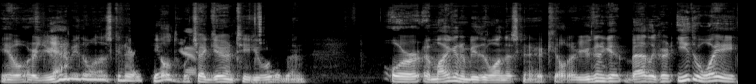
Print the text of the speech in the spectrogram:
You know, are you Yeah. going to be the one that's going to get killed? Which I guarantee he would have been. Or am I going to be the one that's going to get killed? Are you going to get badly hurt? Either way,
